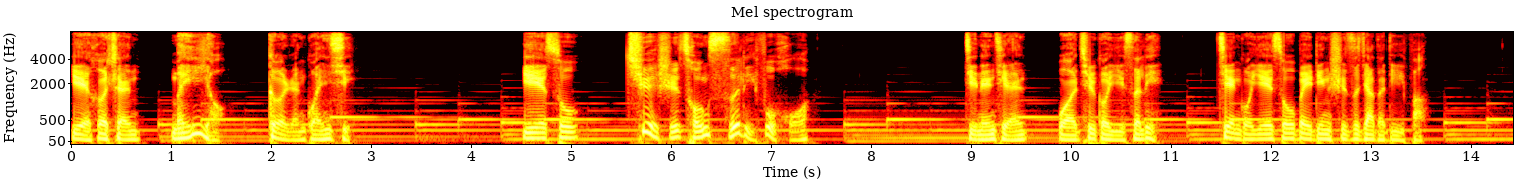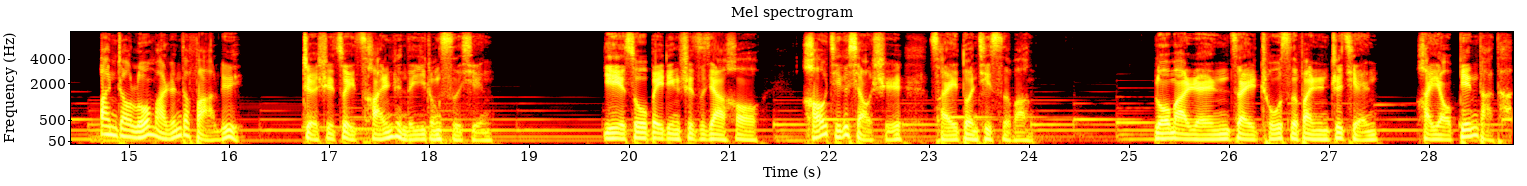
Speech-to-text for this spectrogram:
也和神没有个人关系。耶稣确实从死里复活。几年前我去过以色列，见过耶稣被钉十字架的地方。按照罗马人的法律。这是最残忍的一种死刑。耶稣被钉十字架后，好几个小时才断气死亡。罗马人在处死犯人之前，还要鞭打他。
